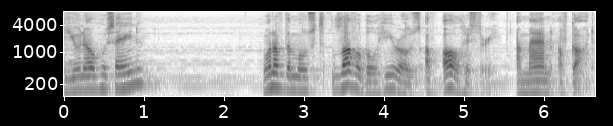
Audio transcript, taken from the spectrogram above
You know Hussein? One of the most lovable heroes of all history, a man of God.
